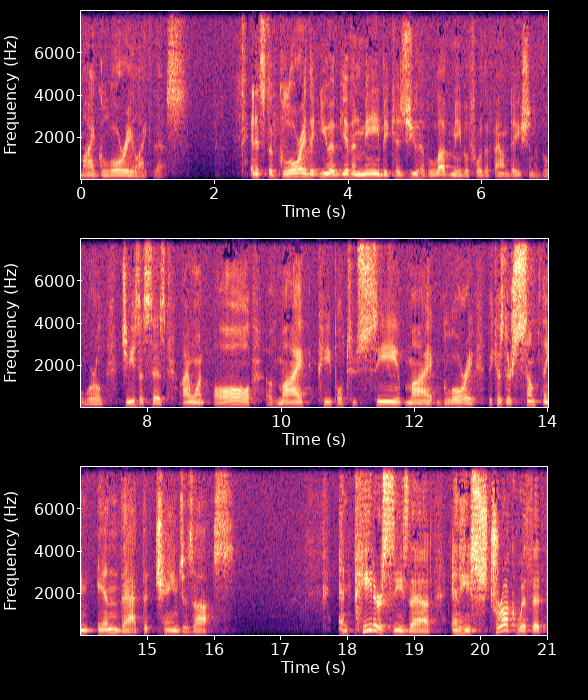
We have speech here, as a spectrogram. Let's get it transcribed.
My glory like this. And it's the glory that you have given me because you have loved me before the foundation of the world. Jesus says, I want all of my people to see my glory because there's something in that that changes us. And Peter sees that and he's struck with it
